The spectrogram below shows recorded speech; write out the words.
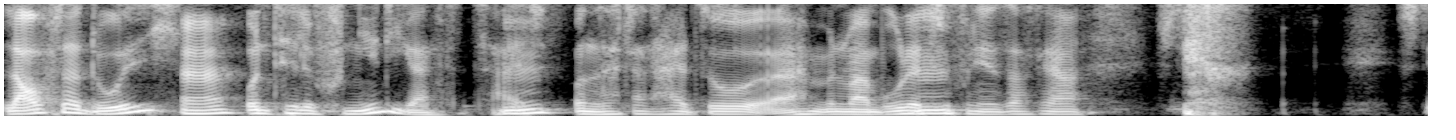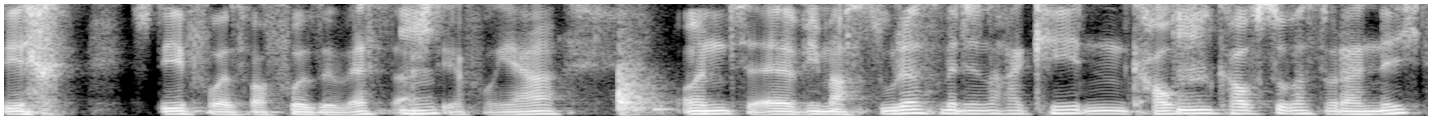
Äh, Lauf da durch Ja. Mhm. und telefoniere die ganze Zeit. Und sag dann halt so, äh, mit meinem Bruder telefoniert, sagst ja, steh, steh, steh vor, es war vor Silvester, Mhm. steh vor, ja. Und äh, wie machst du das mit den Raketen? Kauf, Mhm. Kaufst du was oder nicht?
